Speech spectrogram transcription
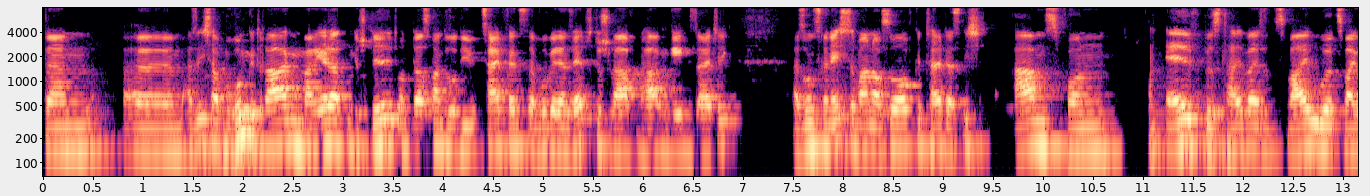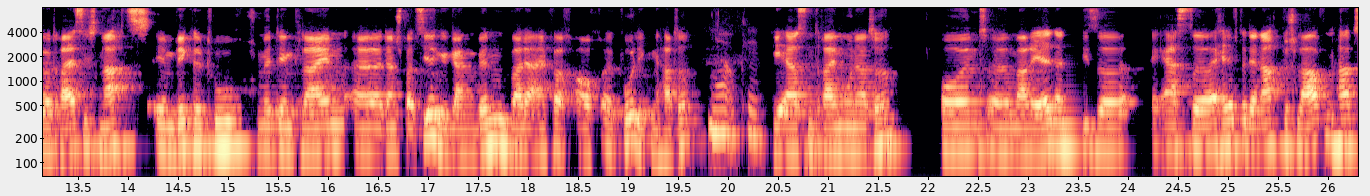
dann, ähm, also ich habe ihn rumgetragen, Marielle hat ihn gestillt und das waren so die Zeitfenster, wo wir dann selbst geschlafen haben gegenseitig. Also unsere Nächte waren auch so aufgeteilt, dass ich abends von 11 bis teilweise 2 Uhr, 2.30 Uhr nachts im Wickeltuch mit dem Kleinen äh, dann spazieren gegangen bin, weil er einfach auch äh, Koliken hatte. Ja, okay. Die ersten drei Monate. Und äh, Marielle dann diese erste Hälfte der Nacht geschlafen hat.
